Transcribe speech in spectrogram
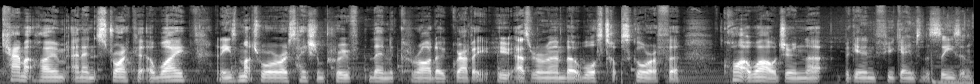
cam at home and then striker away, and he's much more rotation proof than Corrado Grabbi, who, as we remember, was top scorer for quite a while during the beginning a few games of the season.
